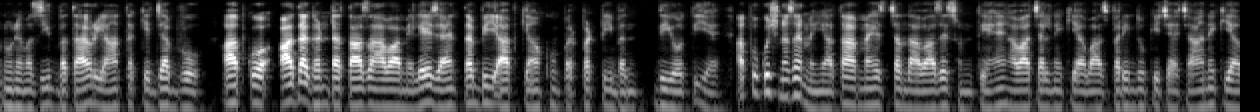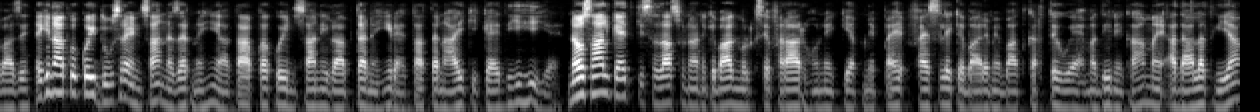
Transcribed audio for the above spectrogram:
उन्होंने मजीद बताया और यहाँ तक कि जब वो आपको आधा घंटा ताज़ा हवा में ले जाएँ, तब भी आपकी आँखों पर पट्टी बंदी होती है। आपको कुछ नज़र नहीं आता, आप महज चंद आवाज़ें सुनते हैं, हवा चलने की आवाज़, परिंदों की चहचहाने की आवाज़ें, लेकिन आपको कोई दूसरा इंसान नज़र नहीं आता, आपका कोई इंसानी रबता नहीं रहता, तनहाई की कैद यही है। नौ साल कैद की सज़ा सुनाने के बाद मुल्क से फरार होने के अपने फैसले के बारे में बात करते हुए अहमदी ने कहा, मैं अदालत गया।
